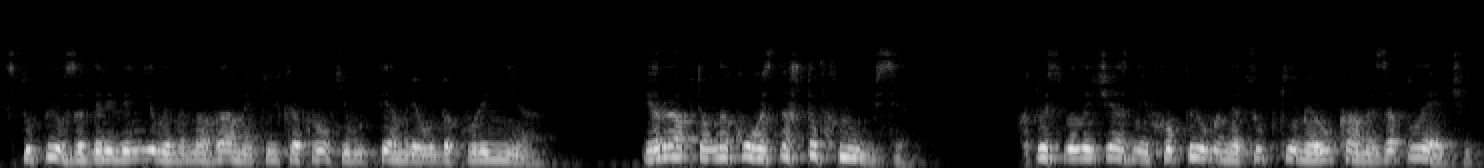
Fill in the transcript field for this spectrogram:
ступив задерев'янілими ногами кілька кроків у темряву до куреня і раптом на когось наштовхнувся. Хтось величезний вхопив мене цупкими руками за плечі.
